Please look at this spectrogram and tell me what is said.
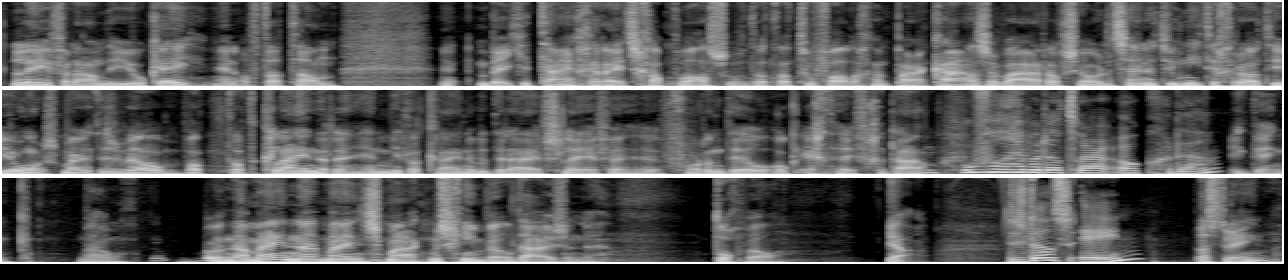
leveren aan de UK. En of dat dan een beetje tuingereedschap was, of dat dat toevallig een paar kazen waren of zo. Dat zijn natuurlijk niet de grote jongens, maar het is wel wat dat kleinere en middelkleine bedrijfsleven eh, voor een deel ook echt heeft gedaan. Hoeveel hebben dat er ook gedaan? Ik denk, nou, naar mijn, naar mijn smaak misschien wel duizenden. Toch wel. Ja. Dus dat is één? Dat is één.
